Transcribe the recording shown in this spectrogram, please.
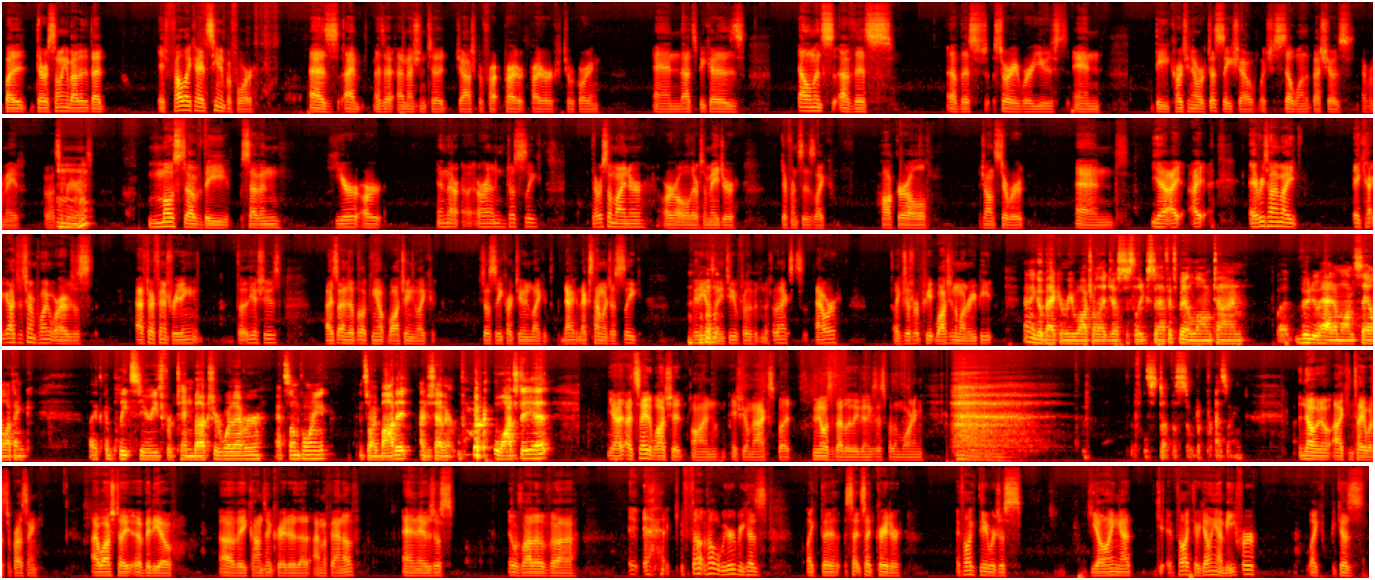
but it, there was something about it that it felt like I had seen it before, as I as I, I mentioned to Josh before, prior prior to recording, and that's because elements of this of this story were used in the Cartoon Network Justice League show, which is still one of the best shows ever made about superheroes. Mhm. Most of the seven here are in there are in Justice League. There were some minor, or well, there were some major differences, like Hawkgirl, John Stewart, and yeah, I, I, every time I, it got to a certain point where I was just, after I finished reading the, the issues, I just ended up looking up, watching like Justice League cartoon, like ne- next time on Justice League videos on YouTube for the for the next hour, like just repeat watching them on repeat. I didn't go back and rewatch all that Justice League stuff. It's been a long time, but Vudu had them on sale. I think like the complete series for ten bucks or whatever at some point, and so I bought it. I just haven't watched it yet. Yeah, I'd say to watch it on HBO Max, but who knows if that'll even exist by the morning. This stuff is so depressing. No, no, I can tell you what's depressing. I watched a, a video of a content creator that I'm a fan of, and it was just, it was a lot of, uh, it, it felt it felt weird because, like the said said creator, it felt like they were just yelling at. It felt like they were yelling at me for, like because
